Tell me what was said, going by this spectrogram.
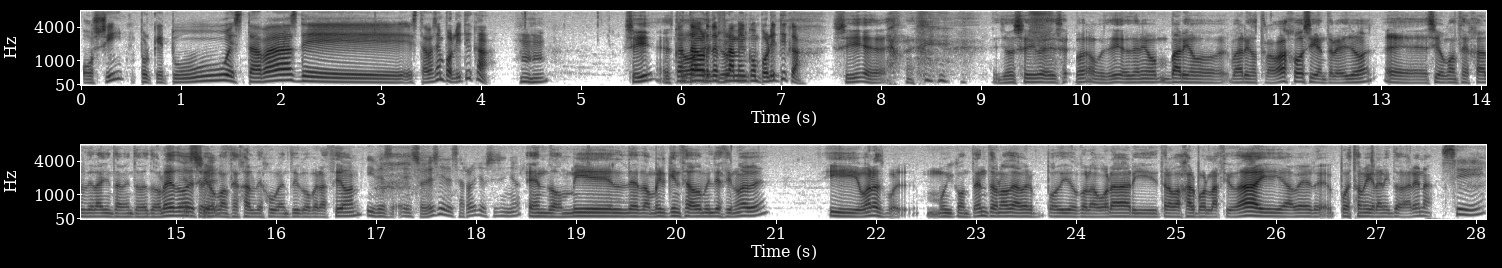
o sí, porque tú estabas de estabas en política. Sí. estaba- cantador de yo- flamenco en política. Sí, eh, yo soy, bueno, pues sí, he tenido varios, varios trabajos y entre ellos eh, he sido concejal del Ayuntamiento de Toledo, he sido es. concejal de Juventud y Cooperación Y des- eso es, y desarrollo, sí señor. en 2000, de 2015 a 2019 y bueno, pues muy contento ¿no? de haber podido colaborar y trabajar por la ciudad y haber puesto mi granito de arena. Sí.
